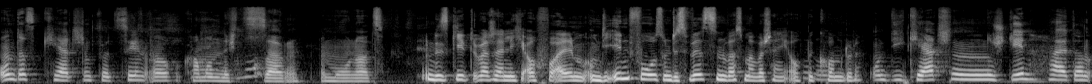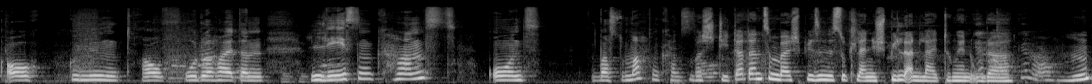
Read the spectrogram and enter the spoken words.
und das Kärtchen für 10 Euro kann man nichts sagen im Monat. Und es geht wahrscheinlich auch vor allem um die Infos und das Wissen, was man wahrscheinlich auch genau. bekommt, oder? Und die Kärtchen stehen halt dann auch genügend drauf, wo du halt dann lesen kannst und was du machen kannst. Was auch. steht da dann zum Beispiel? Sind es so kleine Spielanleitungen genau, oder? Genau. Mhm.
